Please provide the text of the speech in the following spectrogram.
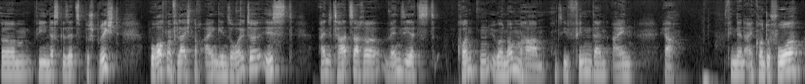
ähm, wie ihn das Gesetz bespricht. Worauf man vielleicht noch eingehen sollte, ist eine Tatsache, wenn Sie jetzt Konten übernommen haben und Sie finden dann ein, ja, finden ein Konto vor,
